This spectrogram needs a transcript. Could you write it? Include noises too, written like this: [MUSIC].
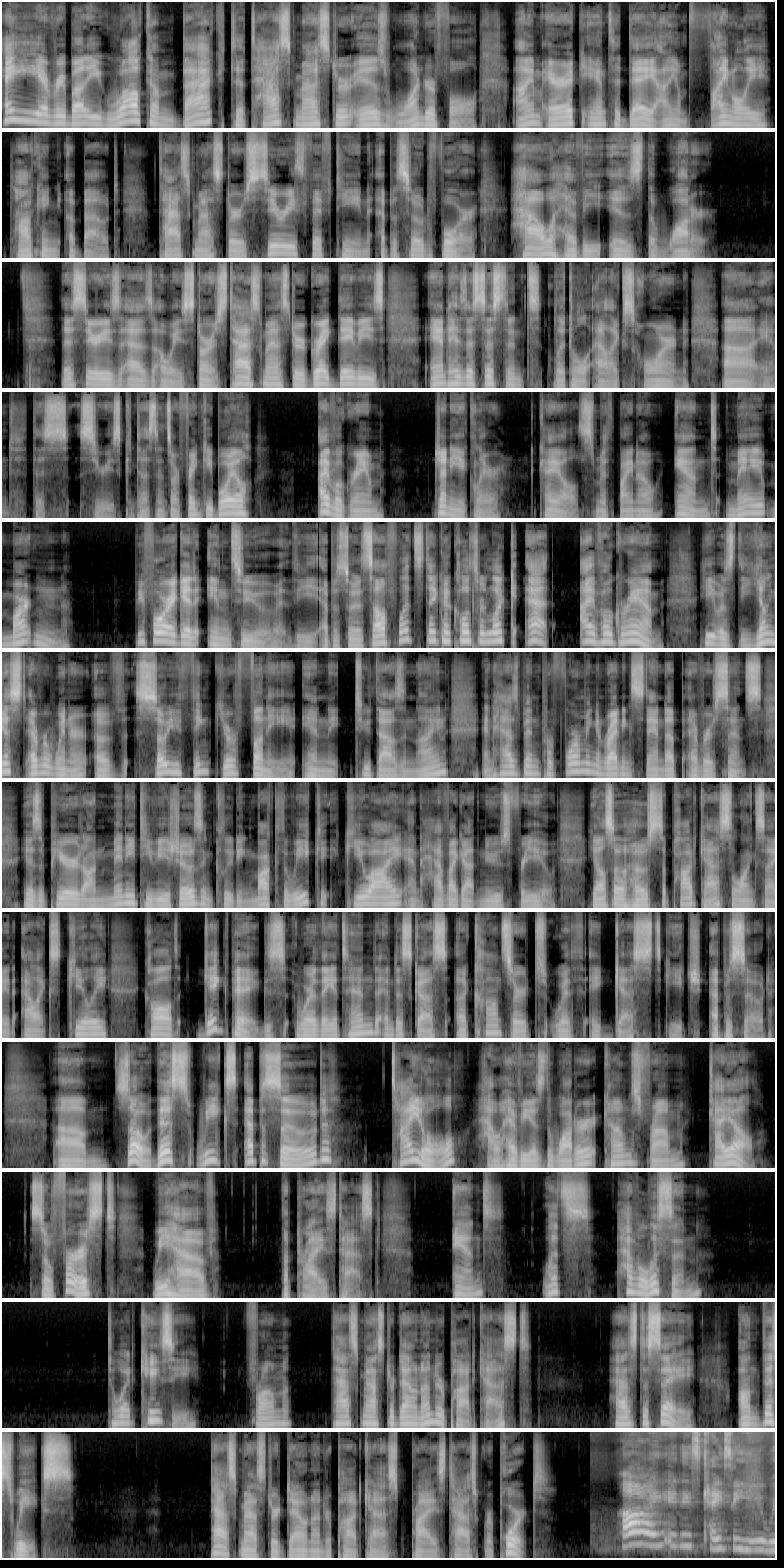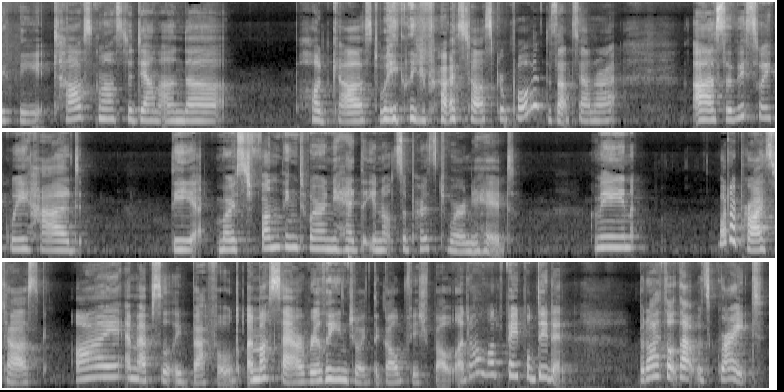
Hey, everybody, welcome back to Taskmaster is Wonderful. I'm Eric, and today I am finally talking about Taskmaster Series 15, Episode 4 How Heavy is the Water? This series, as always, stars Taskmaster Greg Davies and his assistant, Little Alex Horne. Uh, and this series contestants are Frankie Boyle, Ivo Graham, Jenny Eclair, Kiell Smith-Bynoe, and Mae Martin. Before I get into the episode itself, let's take a closer look at Ivo Graham. He was the youngest ever winner of So You Think You're Funny in 2009 and has been performing and writing stand up ever since. He has appeared on many TV shows, including Mock the Week, QI, and Have I Got News for You. He also hosts a podcast alongside Alex Kealy called Gig Pigs, where they attend and discuss a concert with a guest each episode. Um, so, this week's episode title, How Heavy is the Water, comes from Kiell. So, first, we have the prize task. And let's have a listen to what Casey from Taskmaster Down Under podcast has to say on this week's Taskmaster Down Under podcast prize task report. Hi, it is Casey here with the Taskmaster Down Under podcast [LAUGHS] weekly prize task report. Does that sound right? Uh, so this week we had the most fun thing to wear on your head that you're not supposed to wear on your head. I mean, what a prize task. I am absolutely baffled. I must say, I really [LAUGHS] enjoyed the goldfish bowl. I know a lot of people didn't, but I thought that was great.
